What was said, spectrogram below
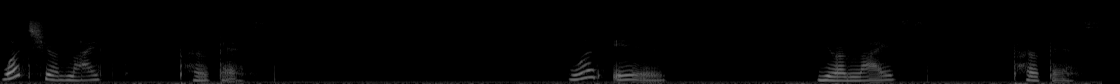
What's your life purpose? What is your life's purpose?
